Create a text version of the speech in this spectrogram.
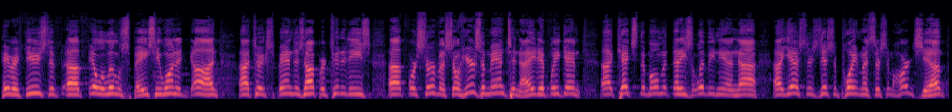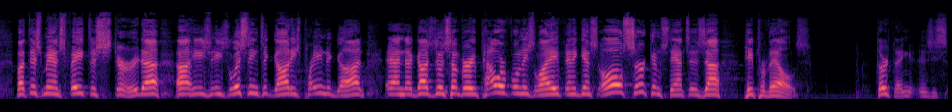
He refused to uh, fill a little space. He wanted God uh, to expand his opportunities uh, for service. So here's a man tonight. If we can uh, catch the moment that he's living in, uh, uh, yes, there's disappointments, there's some hardship, but this man's faith is stirred. Uh, he's he's listening to God, he's praying to God, and God's doing something very powerful in his life. And against all circumstances, he prevails. Third thing is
